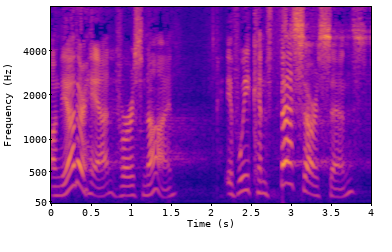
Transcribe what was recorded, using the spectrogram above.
On the other hand, verse 9, if we confess our sins,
